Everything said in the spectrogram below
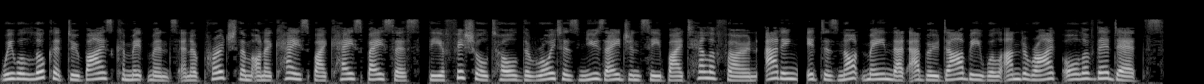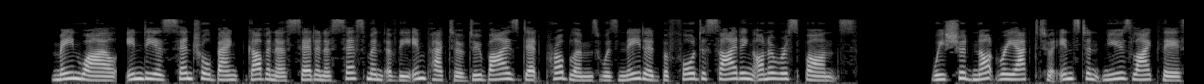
We will look at Dubai's commitments and approach them on a case-by-case -case basis, the official told the Reuters news agency by telephone, adding, it does not mean that Abu Dhabi will underwrite all of their debts. Meanwhile, India's central bank governor said an assessment of the impact of Dubai's debt problems was needed before deciding on a response. We should not react to instant news like this.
